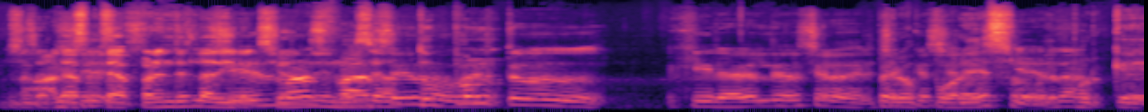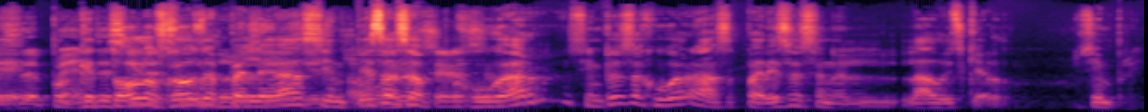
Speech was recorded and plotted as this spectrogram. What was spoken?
No, O sea, te, aprendes la Sí, dirección. más o sea, tú mover pon- tu- girar el dedo hacia la derecha Pero que por eso, izquierda. porque, Pues porque todos los juegos de pelea, si empiezas a jugar, si empiezas a jugar, apareces en el lado izquierdo, siempre.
